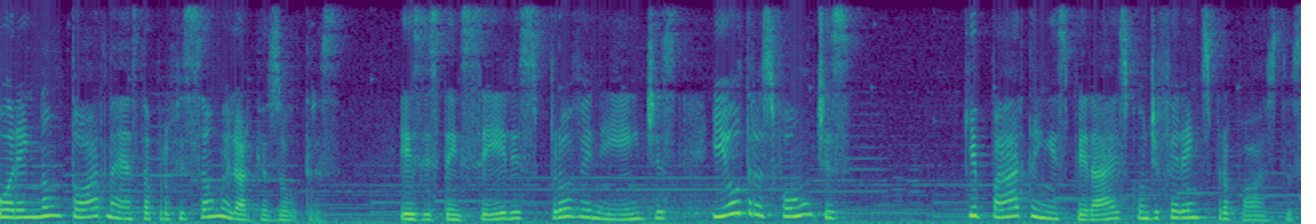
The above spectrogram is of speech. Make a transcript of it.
porém não torna esta profissão melhor que as outras. Existem seres provenientes e outras fontes que partem em espirais com diferentes propósitos.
